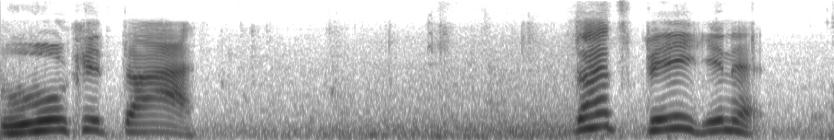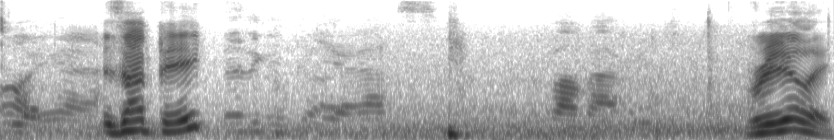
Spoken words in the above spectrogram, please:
Look at that. That's big, isn't it? Oh, yeah. Is that big? That's a good guy. Yeah, that's above average. Really?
